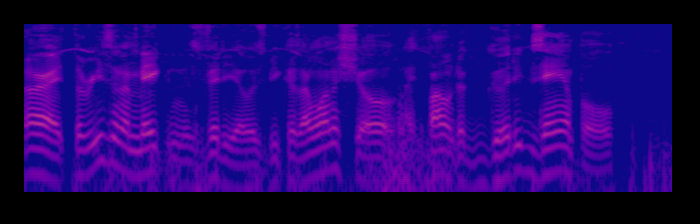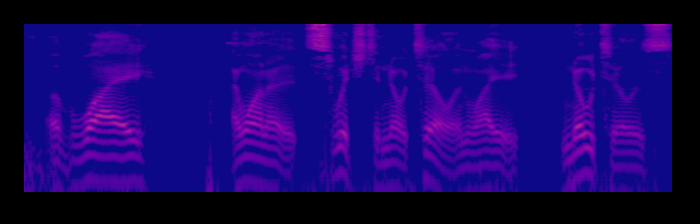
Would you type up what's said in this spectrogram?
All right, the reason I'm making this video is because I want to show, I found a good example of why I want to switch to no-till and why no-till is,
